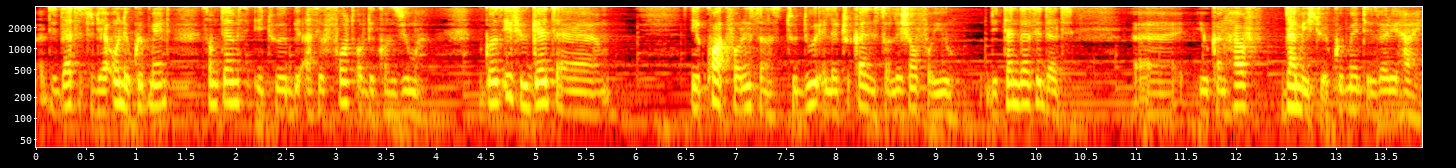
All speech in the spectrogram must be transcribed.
that is to their own equipment. Sometimes it will be as a fault of the consumer. Because if you get um, a quack, for instance, to do electrical installation for you, the tendency that uh, you can have damage to equipment is very high.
